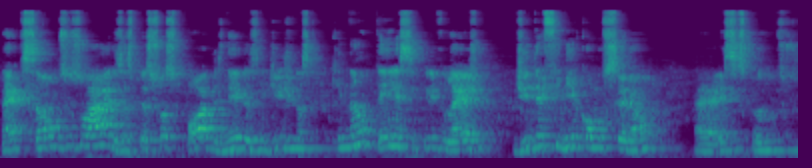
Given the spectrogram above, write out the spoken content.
né, que são os usuários, as pessoas pobres, negras, indígenas, que não têm esse privilégio de definir como serão é, esses produtos,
